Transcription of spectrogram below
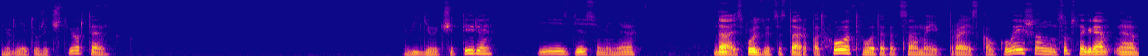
Вернее, это уже четвертое. Видео 4. И здесь у меня да, используется старый подход, вот этот самый price calculation. Собственно говоря, э,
